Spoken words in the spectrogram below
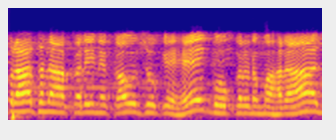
પ્રાર્થના કરીને કહું છું કે, હે ગોકર્ણ મહારાજ,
